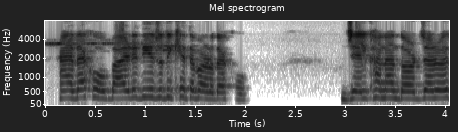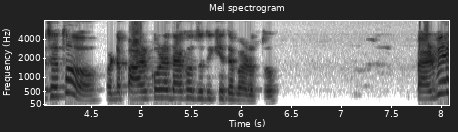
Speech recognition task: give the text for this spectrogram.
হ্যাঁ দেখো, বাইরে দিয়ে যদি খেতে পারো, দেখো। জেলখানার দরজা রয়েছে তো, ওটা পার করে দেখো যদি খেতে পারো তো। পারবে?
